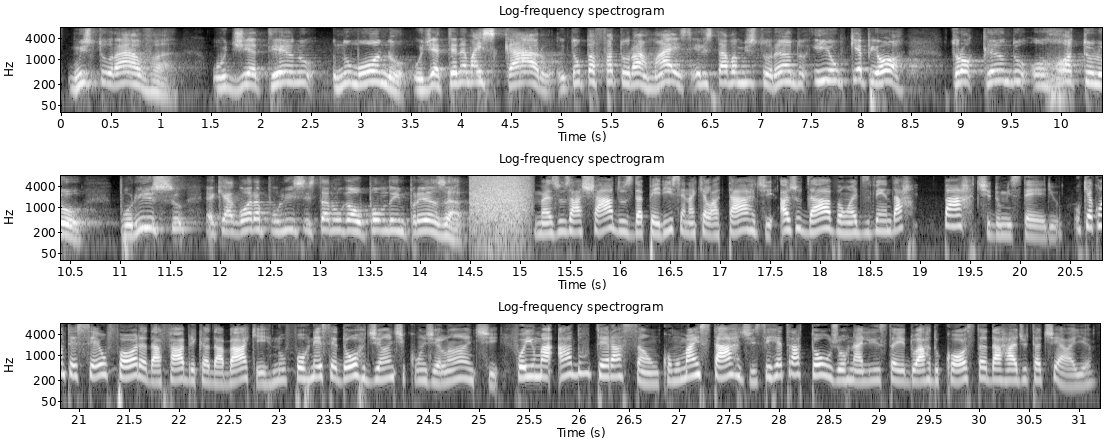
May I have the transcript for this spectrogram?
misturava o dieteno no mono. O dieteno é mais caro, então para faturar mais, ele estava misturando e o que é pior, trocando o rótulo. Por isso é que agora a polícia está no galpão da empresa. Mas os achados da perícia naquela tarde ajudavam a desvendar parte do mistério. O que aconteceu fora da fábrica da Baker, no fornecedor de anticongelante, foi uma adulteração, como mais tarde se retratou o jornalista Eduardo Costa, da Rádio Tatiaia.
